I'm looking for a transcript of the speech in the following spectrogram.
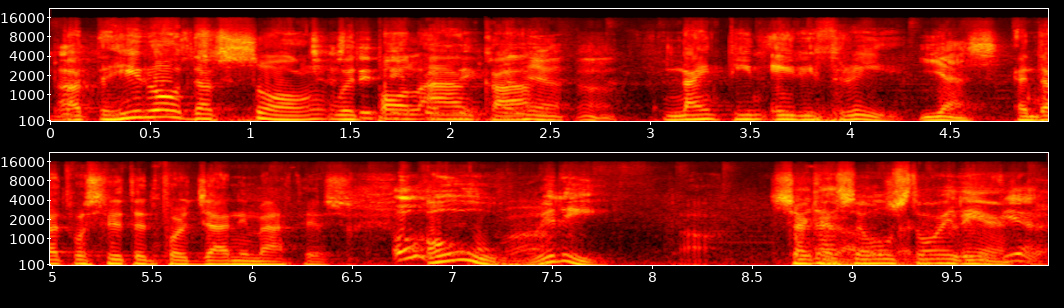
but he wrote that song with Justin Paul Timberlake Anka, Yeah. Uh, 1983, yes. and that was written for Johnny Mathis. Oh, really? So Check it that's the whole story there. Yeah.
